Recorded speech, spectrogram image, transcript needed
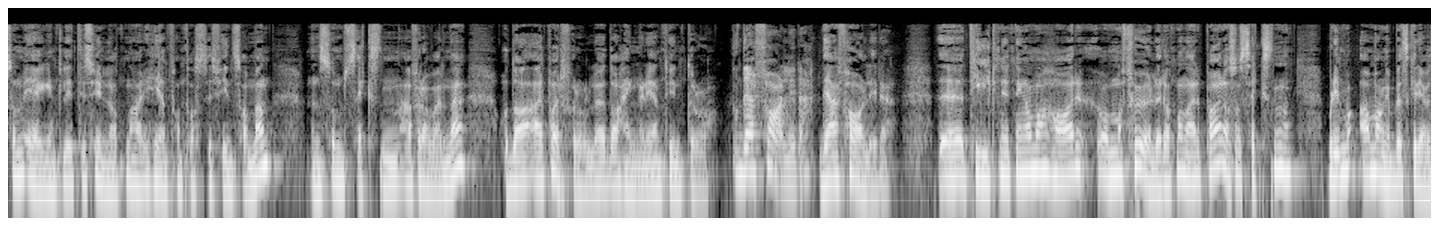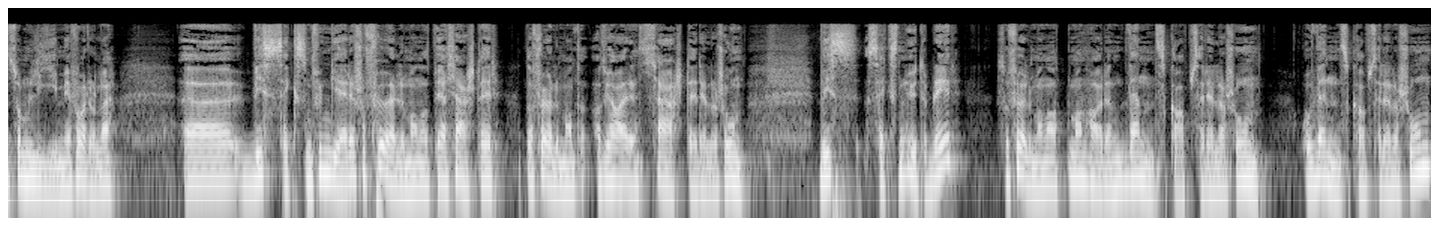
som egentlig tilsynelatende har det helt fantastisk fint sammen, men som sexen er fraværende. Og da er parforholdet, da henger det i en tynn tråd. Og det er farligere? Det er farligere. Tilknytninga man har, og man føler at man er et par, altså sexen blir av mange beskrevet som lim i forholdet. Uh, hvis sexen fungerer, så føler man at vi er kjærester. Da føler man at vi har en kjæresterelasjon. Hvis sexen uteblir, så føler man at man har en vennskapsrelasjon. Og vennskapsrelasjon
